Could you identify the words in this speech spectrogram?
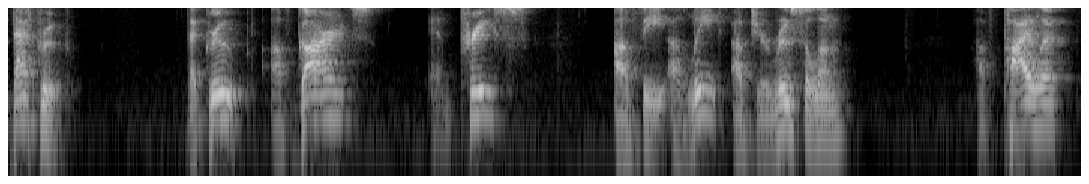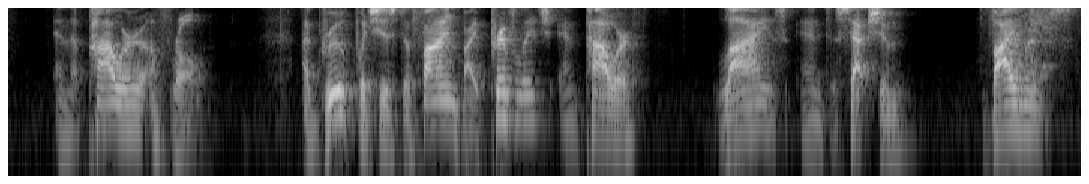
That group, that group of guards and priests, of the elite of Jerusalem, of Pilate, and the power of Rome, a group which is defined by privilege and power, lies and deception violence,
